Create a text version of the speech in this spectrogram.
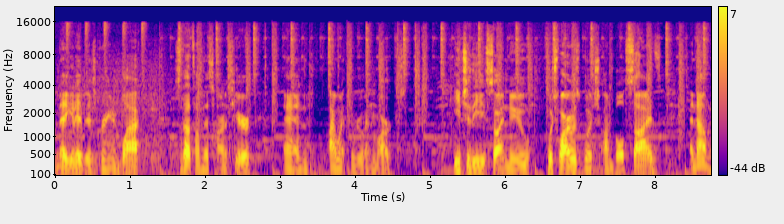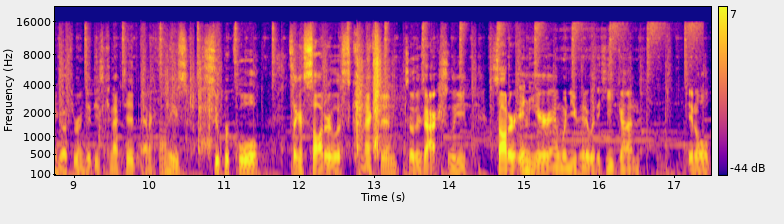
negative is green and black. So that's on this harness here. And I went through and marked each of these so I knew which wire was which on both sides. And now I'm gonna go through and get these connected. And I found these super cool. It's like a solderless connection. So there's actually solder in here. And when you hit it with a heat gun, it'll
